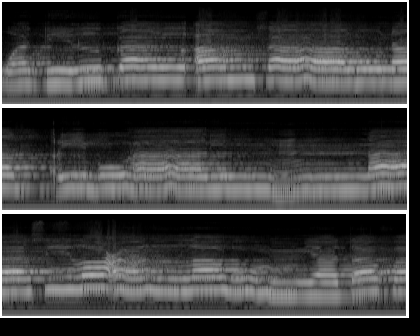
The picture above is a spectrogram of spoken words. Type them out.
وتلك الأمثال نضربها للناس لعلهم يتفكرون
